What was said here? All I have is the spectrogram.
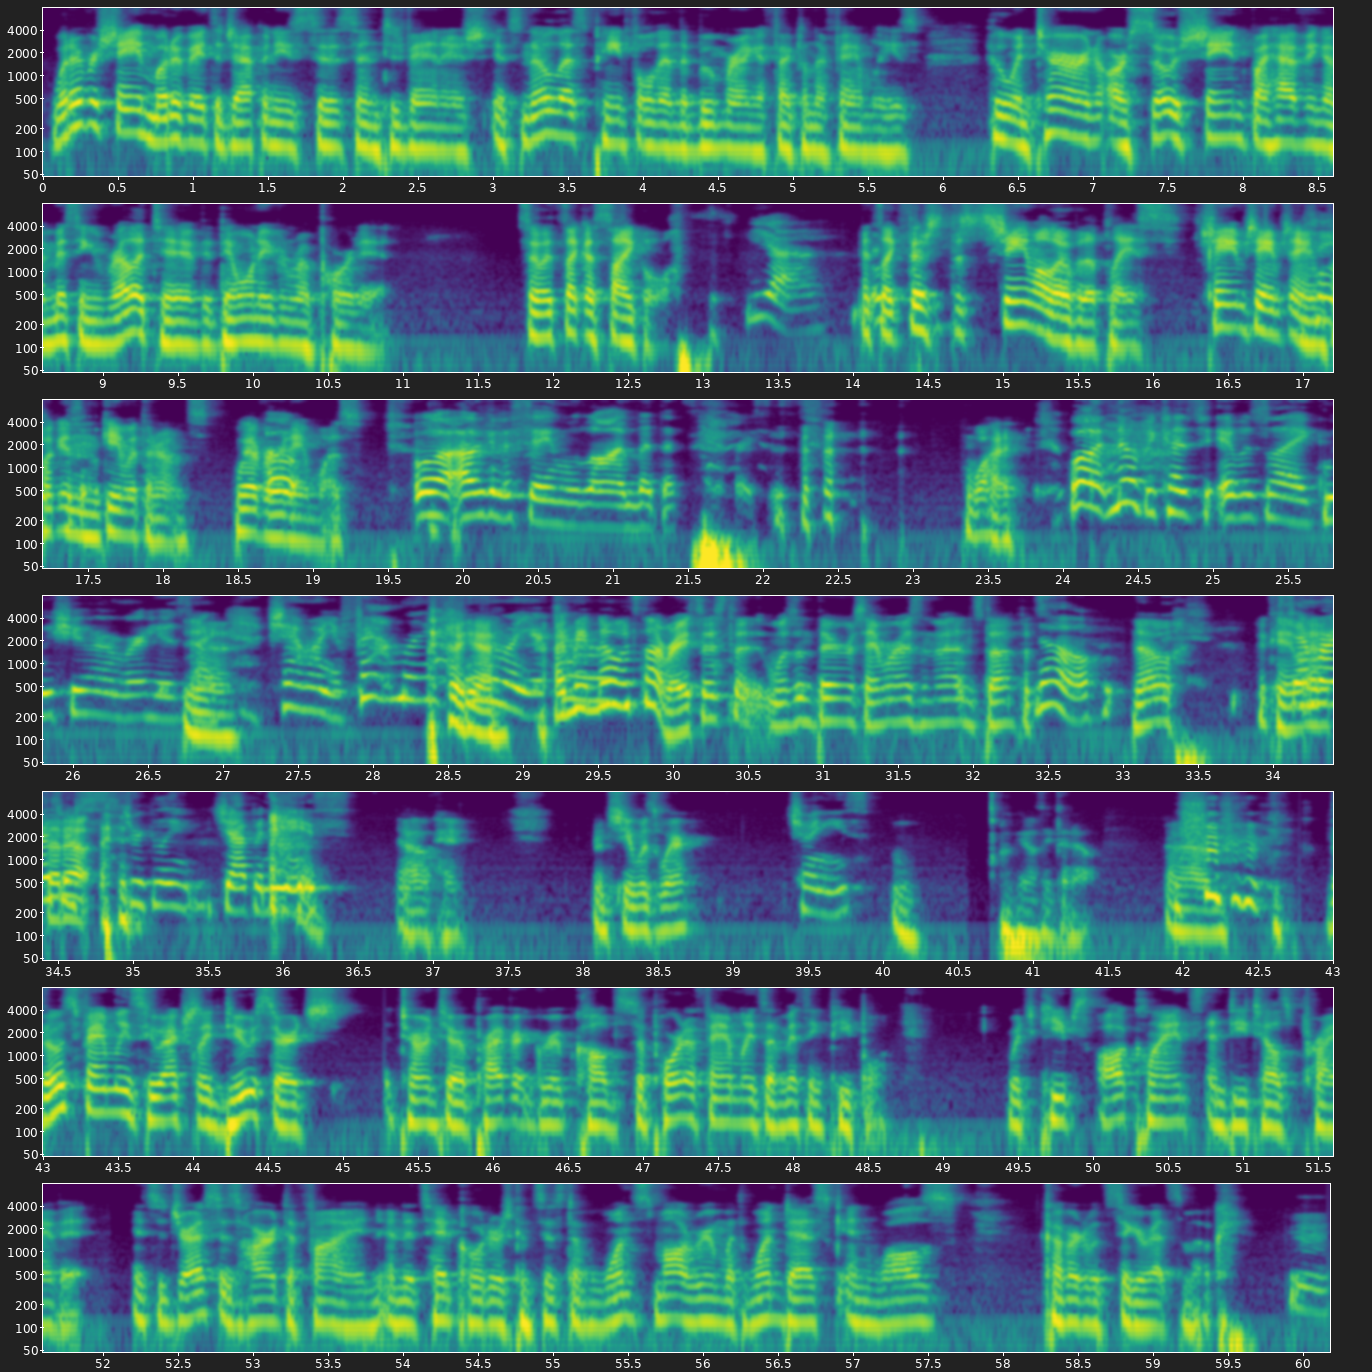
Whatever shame motivates a Japanese citizen to vanish, it's no less painful than the boomerang effect on their families, who in turn are so shamed by having a missing relative that they won't even report it. So it's like a cycle. Yeah. It's like there's, there's shame all over the place. Shame, shame, shame. Shame, Fucking shame. Game of Thrones. Whatever her Oh. name was. Well, I was going to say Mulan, but that's kind of racist. Why? well, no, because it was like, Mushu, remember, he was Yeah. like, shame on your family, shame yeah. on your I mean, no, it's not racist. Wasn't there samurais in that and stuff? It's, No. No? Okay, we'll Samurais that are out. strictly Japanese, oh, okay. And she was where? Chinese. Okay, I'll take that out. Um, those families who actually do search turn to a private group called Supportive Families of Missing People, which keeps all clients and details private. Its address is hard to find, and its headquarters consist of one small room with one desk and walls covered with cigarette smoke. Hmm.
